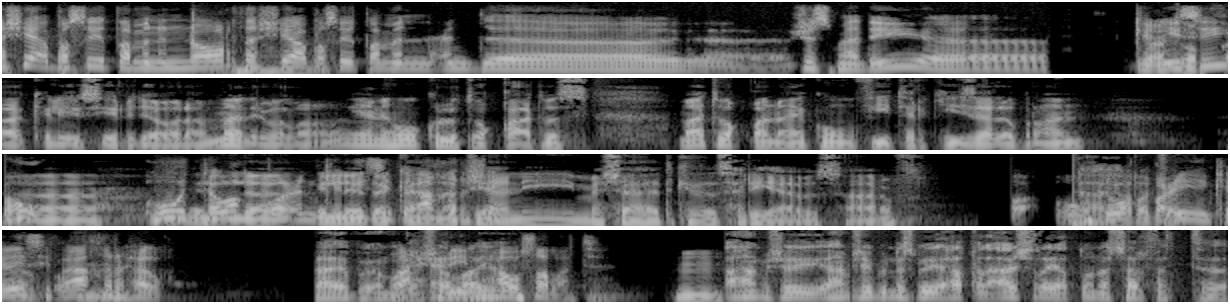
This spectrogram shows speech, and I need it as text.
اشياء بسيطة من ال North أشياء بسيطة من عند آه، شو اسمها ذي آه، ماكليسي. أتوقع كليسي يرجع ولا ما أدري والله. يعني هو كله توقعات بس ما أتوقع إنه حيكون في تركيز على بران. هو آه هو التوقع إن كليسي إذا في آخر كانت شيء. يعني مشاهد كذا سريعة بس عارف. هو لا يا توقعين كليسي في آخر. حلقة. لا يا أبو عمر إن راح شاء يعني إنها الله وصلت. مم. أهم شيء أهم شيء بالنسبة لي الحلقة العاشرة يعطونا سالفة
